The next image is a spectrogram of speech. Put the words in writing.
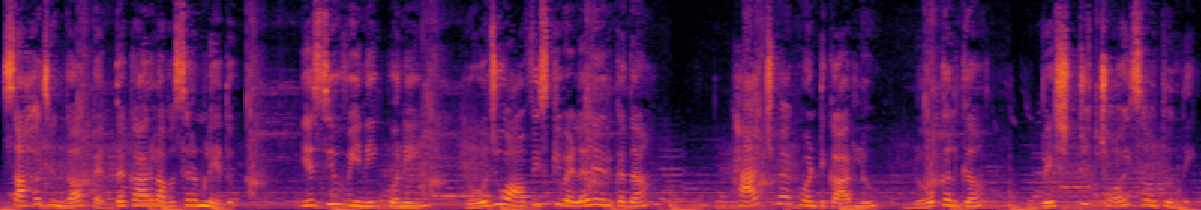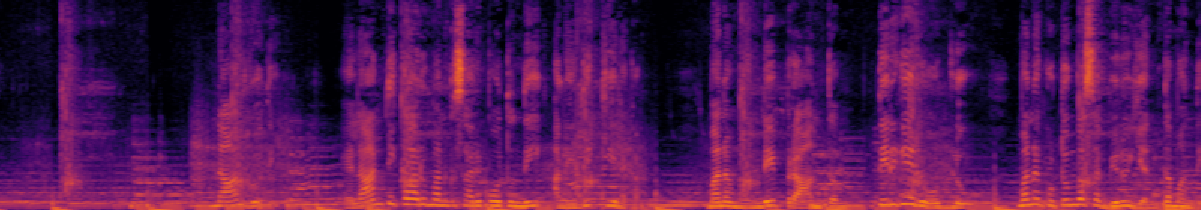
సహజంగా పెద్ద కార్లు అవసరం లేదు. ఎస్యూవీని కొని రోజు ఆఫీస్కి వెళ్ళలేరు కదా? హ్యాచ్ బ్యాక్ వంటి కార్లు లోకల్గా బెస్ట్ చాయిస్ అవుతుంది. నాలుగోది ఎలాంటి కారు మనకు సరిపోతుంది అనేది కీలకం. మనం ఉండే ప్రాంతం తిరిగే రోడ్లు మన కుటుంబ సభ్యులు ఎంతమంది.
